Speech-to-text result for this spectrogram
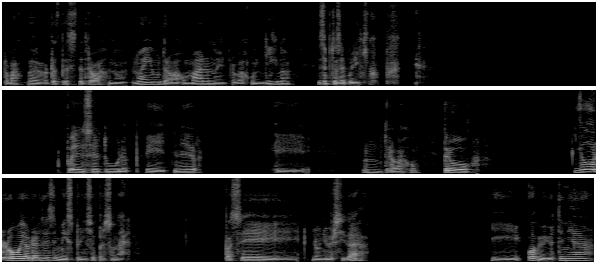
trabajo, eh, otras plazas de trabajo, no. No hay un trabajo malo, no hay un trabajo indigno, excepto ser político. Puede ser tú eh, tener eh, un trabajo, pero yo lo voy a hablar desde mi experiencia personal. Pasé la universidad y obvio, yo tenía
